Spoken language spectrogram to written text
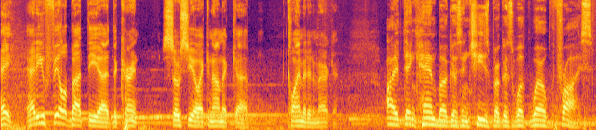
Hey, how do you feel about the uh, the current socioeconomic uh, climate in America? I think hamburgers and cheeseburgers work well with fries.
